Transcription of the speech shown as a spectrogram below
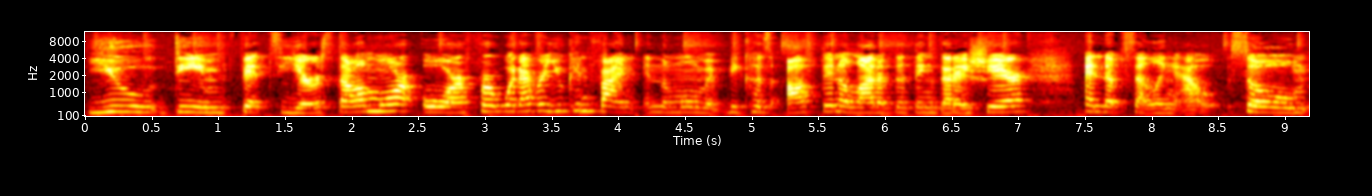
you deem fits your style more or for whatever you can find in the moment because often a lot of the things that i share end up selling out. So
